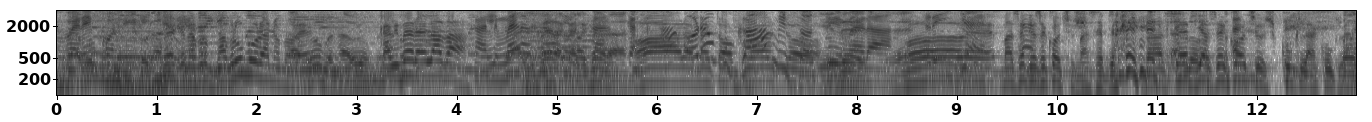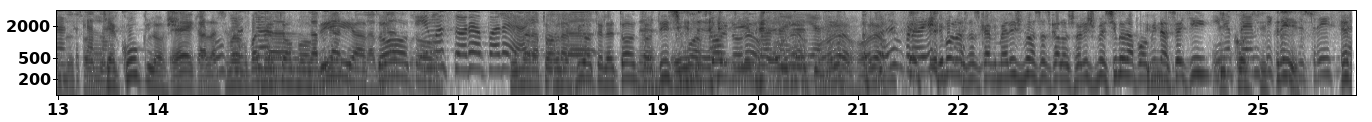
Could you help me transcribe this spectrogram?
Φοβερή φωνή. να βρούμε, θα βρούμε ουρανό, μωρέ. Καλημέρα, Ελλάδα. Καλημέρα σε όλους σας. Ωραίο που κάμισο σήμερα. Ριγές. Μας έπιασε κότσους. Μας έπιασε. κότσους. Κούκλα, κούκλα. Και κούκλος. Ε, καλά, σήμερα πάλι Με το μοβί αυτό, Είμαστε ωραία παρέα. Το γραφείο τελετών, το ντύσιμο αυτό είναι ωραίο. Είναι, Λοιπόν, να σας καλημερίσουμε, να σας καλωσορίσουμε. Σήμερα από μήνας έχει. Είναι 5η 23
